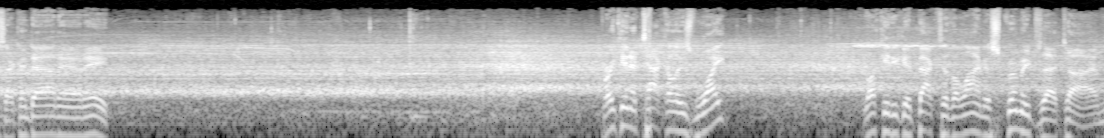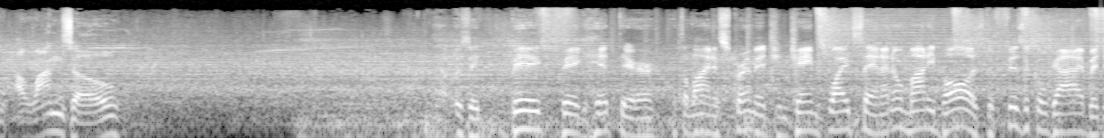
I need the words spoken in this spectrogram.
Second down and eight. Breaking a tackle is White. Lucky to get back to the line of scrimmage that time. Alonso. That was a big, big hit there at the line of scrimmage. And James White saying, I know Montee Ball is the physical guy, but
